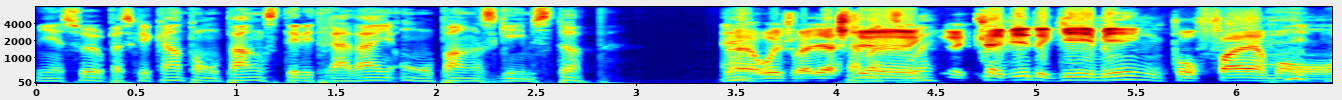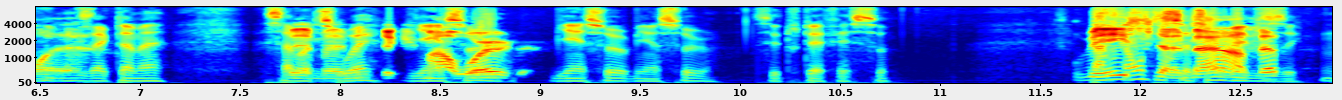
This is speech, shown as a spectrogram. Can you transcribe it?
Bien sûr, parce que quand on pense télétravail, on pense GameStop. Hein? Euh, oui, je vais aller acheter un, clavier de gaming pour faire mon. Exactement. Ça va de Bien sûr, bien sûr, bien sûr. C'est tout à fait ça. Mais Par contre, ils se sont finalement, en fait. Hmm.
